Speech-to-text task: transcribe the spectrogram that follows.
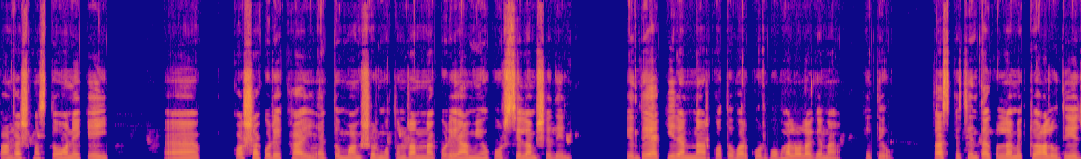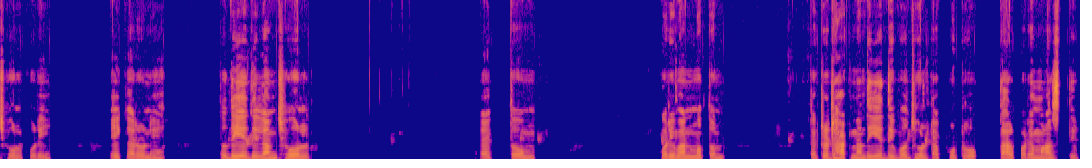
পাঙ্গাস মাছ তো অনেকেই কষা করে খায়, একদম মাংসর মতন রান্না করে। আমিও করছিলাম সেদিন। কিন্তু একই রান্না আর কতবার করব ভালো লাগে না খেতেও। তো আজকে চিন্তা করলাম একটু আলু দিয়ে ঝোল করি এই কারণে। তো দিয়ে দিলাম ঝোল। একদম পরিমাণ মতন। একটু ঢাকনা দিয়ে দিব, ঝোলটা ফুটুক, তারপরে মাছ দিব।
